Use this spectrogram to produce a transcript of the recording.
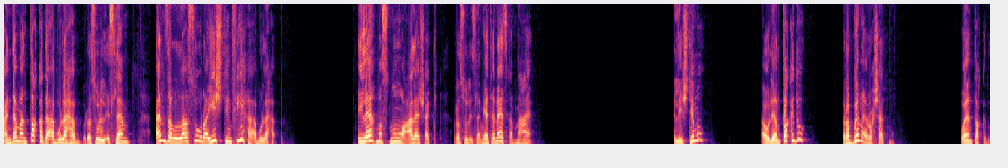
عندما انتقد أبو لهب رسول الإسلام أنزل الله سورة يشتم فيها أبو لهب. إله مصنوع على شكل رسول الإسلام يتناسب معاه. اللي يشتمه أو اللي ينتقده ربنا يروح شاتمه وينتقده.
